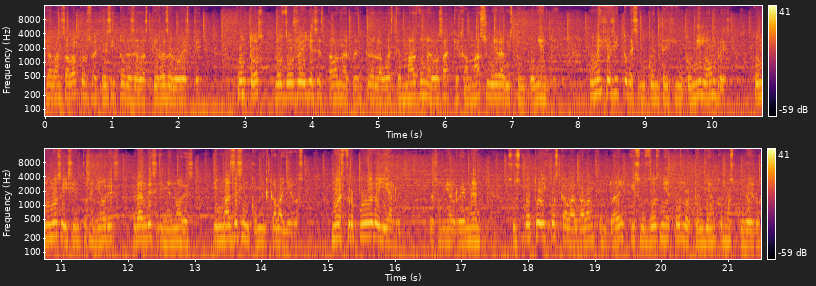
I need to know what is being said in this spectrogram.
que avanzaba con su ejército desde las tierras del oeste. Juntos, los dos reyes estaban al frente de la hueste más numerosa que jamás hubiera visto en Poniente, un ejército de 55 mil hombres, con unos 600 señores, grandes y menores, y más de 5 mil caballeros. Nuestro puño de hierro, presumía el rey Men. Sus cuatro hijos cabalgaban junto a él y sus dos nietos lo tendían como escuderos.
